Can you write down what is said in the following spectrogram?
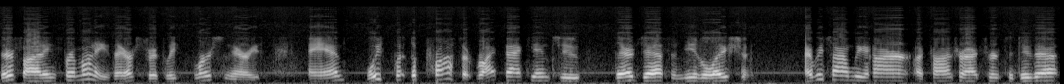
They're fighting for money. They are strictly mercenaries. And we put the profit right back into their death and mutilation. Every time we hire a contractor to do that,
